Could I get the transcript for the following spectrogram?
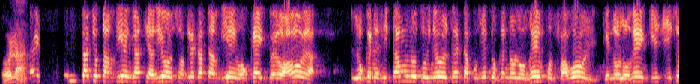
hola muchachos también, gracias a Dior, su atleta también, ok, pero ahora lo que necesitamos es nuestro dinero del 30%, que nos lo den, por favor, que nos lo den, que eso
